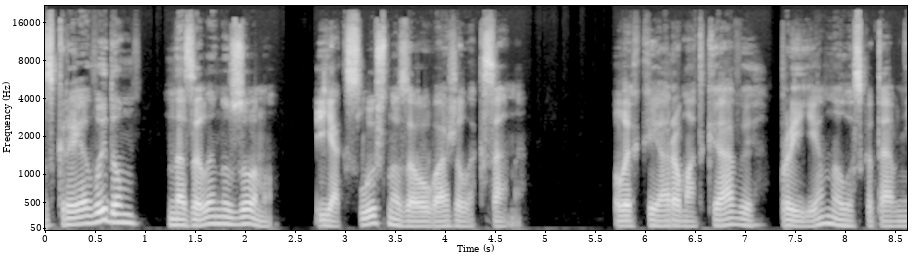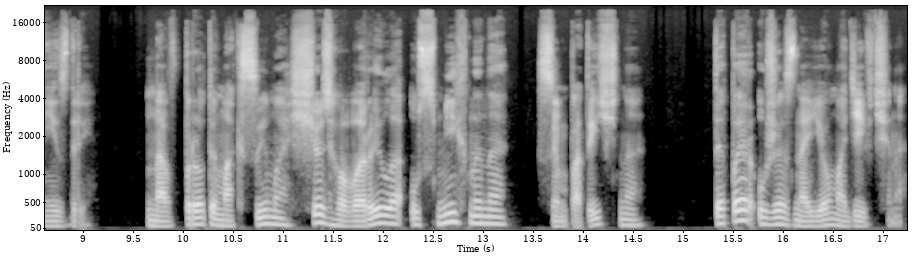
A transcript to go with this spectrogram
з краєвидом на зелену зону, як слушно зауважила Оксана. Легкий аромат кави приємно лоскотав ніздрі. Навпроти Максима щось говорила усміхнена, симпатична, тепер уже знайома дівчина.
